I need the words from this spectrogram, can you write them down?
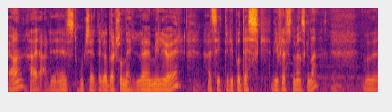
Ja, her er det stort sett redaksjonelle miljøer. Her sitter de på desk, de fleste menneskene. Og det,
